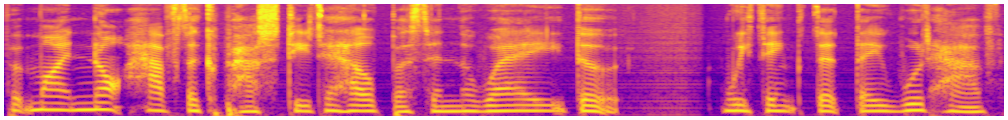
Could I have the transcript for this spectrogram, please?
but might not have the capacity to help us in the way that we think that they would have.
